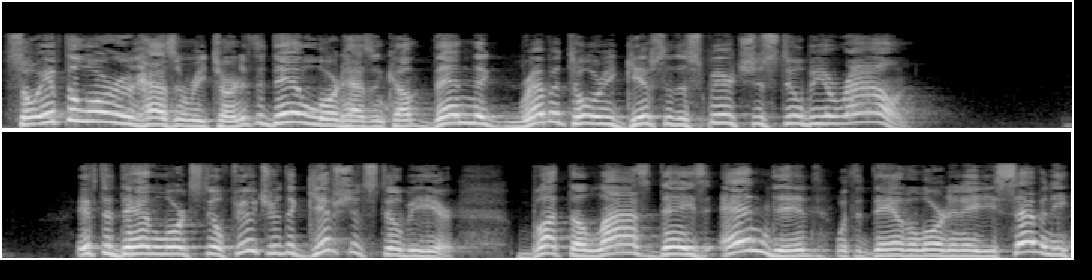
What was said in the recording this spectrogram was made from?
So if the Lord hasn't returned, if the day of the Lord hasn't come, then the revelatory gifts of the Spirit should still be around. If the day of the Lord's still future, the gifts should still be here. But the last days ended with the day of the Lord in AD 70,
